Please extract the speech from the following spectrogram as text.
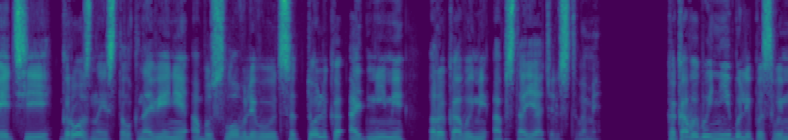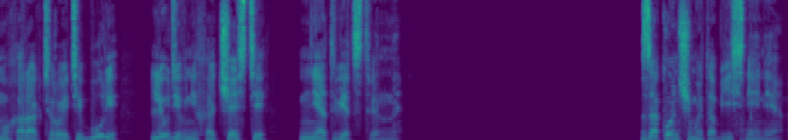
эти грозные столкновения обусловливаются только одними роковыми обстоятельствами. Каковы бы ни были по своему характеру эти бури, люди в них отчасти неответственны. Закончим это объяснение.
